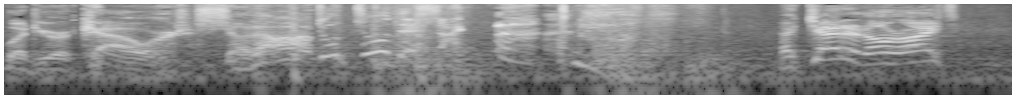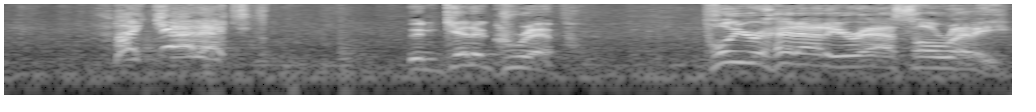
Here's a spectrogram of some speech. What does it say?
but you're a coward. Shut up! Don't do this! I... I get it, all right? I get it! Then get a grip. Pull your head out of your ass already.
